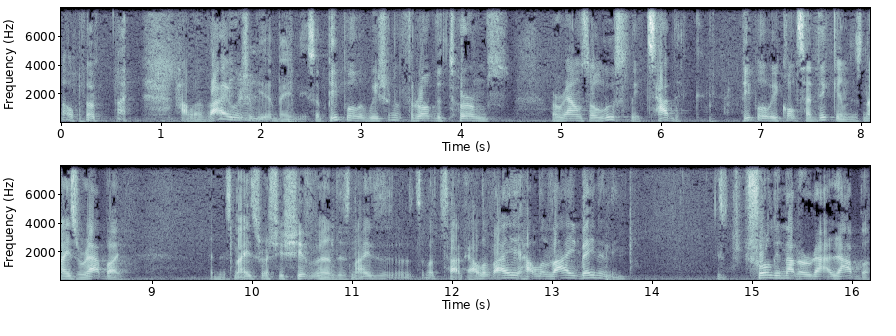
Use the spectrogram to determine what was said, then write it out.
Halavai, we should be a baby. So people, we shouldn't throw the terms around so loosely. Tzaddik. People we call tzaddikim, this nice rabbi, and this nice Rosh Yeshiva, and this nice, what's tzaddik? Halavai, halavai Beinoni. He's surely not a ra- rabbi.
